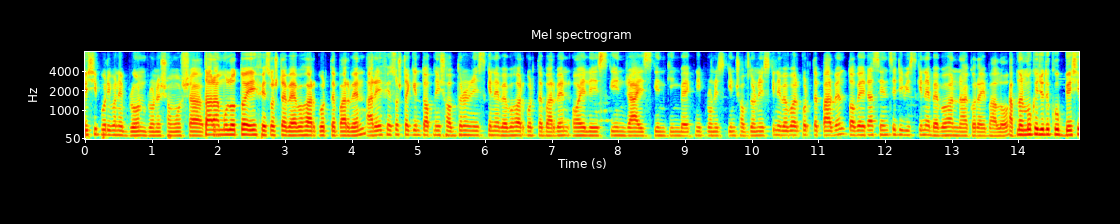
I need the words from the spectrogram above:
বেশি পরিমাণে ব্রণ, ব্রণের সমস্যা তারা মূলত এই ফেস ওয়াশটা ব্যবহার করতে পারবেন। আর এই ফেস ওয়াশটা কিন্তু আপনি সব ধরনের স্কিনে ব্যবহার করতে পারবেন। অয়েলি স্কিন, ড্রাই স্কিন কিংবা একনি প্রোন স্কিন সব ধরনের স্কিনে ব্যবহার করতে পারবেন। তবে এটা সেনসিটিভ স্কিনে ব্যবহার না করাই ভালো। আপনার মুখে যদি খুব বেশি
